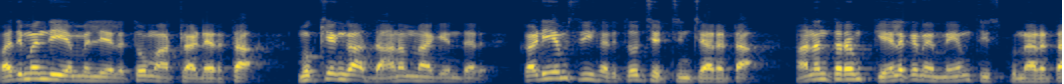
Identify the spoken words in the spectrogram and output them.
పది మంది ఎమ్మెల్యేలతో మాట్లాడారట. ముఖ్యంగా దానం నాగేందర్ కడియం శ్రీహరితో చర్చించారట. అనంతరం కీలక నిర్ణయం తీసుకున్నారట.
